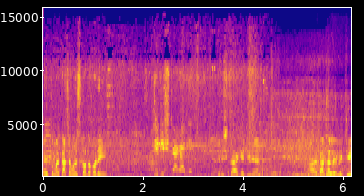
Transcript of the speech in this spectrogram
এই তোমার কাঁচামরিচ কত করে? তিরিশ টাকা কেজি। তিরিশ টাকা কেজি হ্যাঁ? আর কাঁঠালের বিচি?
